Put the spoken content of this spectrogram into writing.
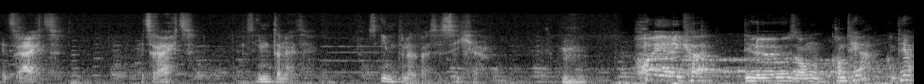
Jetzt reicht's. Jetzt reicht's. Das Internet. Das Internet weiß es sicher. Mhm. Hoi Erika, die Lösung. Kommt her, kommt her.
